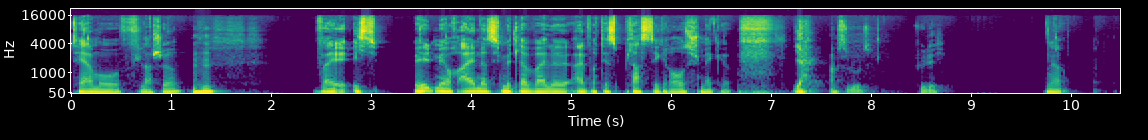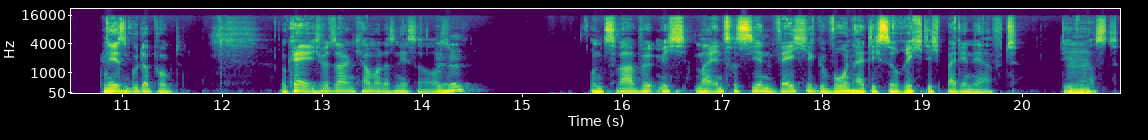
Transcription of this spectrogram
Thermoflasche, Mhm. weil ich bild mir auch ein, dass ich mittlerweile einfach das Plastik rausschmecke. Ja, absolut. Fühle ich. Ja. Nee, ist ein guter Punkt. Okay, ich würde sagen, ich hau mal das nächste raus. Mhm. Und zwar würde mich mal interessieren, welche Gewohnheit dich so richtig bei dir nervt, die Mhm. du hast.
